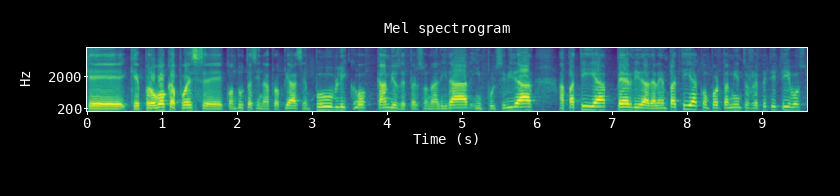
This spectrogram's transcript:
que, provoca pues eh, conductas inapropiadas en público, cambios de personalidad, impulsividad, apatía, pérdida de la empatía, comportamientos repetitivos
